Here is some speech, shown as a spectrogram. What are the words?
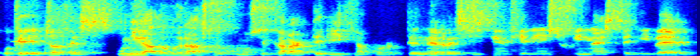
Ok, entonces, un hígado graso, como se caracteriza por tener resistencia a la insulina a este nivel,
